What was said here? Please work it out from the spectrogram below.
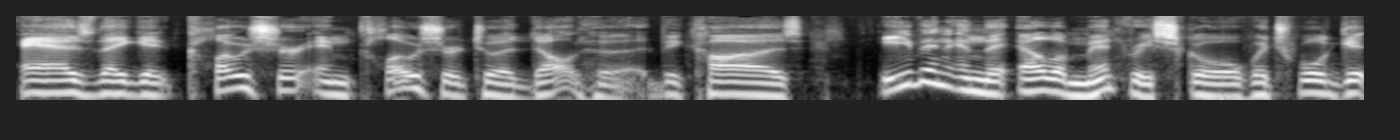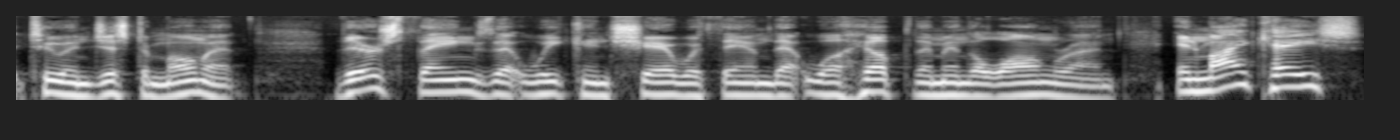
as they get closer and closer to adulthood because even in the elementary school, which we'll get to in just a moment, there's things that we can share with them that will help them in the long run. In my case,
